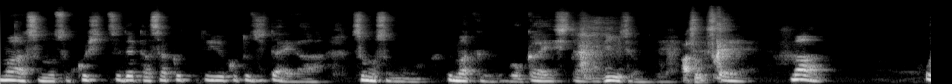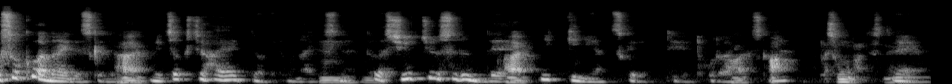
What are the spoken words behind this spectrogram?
まあ、その側筆で多作っていうこと自体が、そもそもうまく誤解したイリュージョンで。あ、そうですか。えー、まあ、遅くはないですけど、はい、めちゃくちゃ早いってわけでもないですね。うんうん、ただ集中するんで、はい、一気にやっつけるっていうところはありますかね。はい、そうなんですね。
